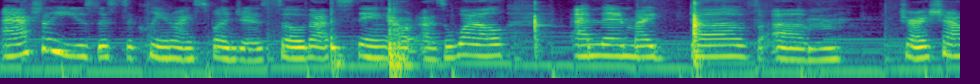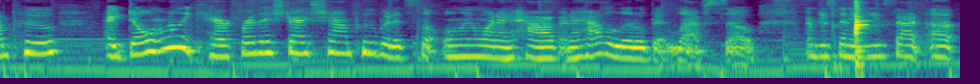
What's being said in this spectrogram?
I actually use this to clean my sponges, so that's staying out as well. And then my Dove um, dry shampoo. I don't really care for this dry shampoo, but it's the only one I have, and I have a little bit left, so I'm just to use that up.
